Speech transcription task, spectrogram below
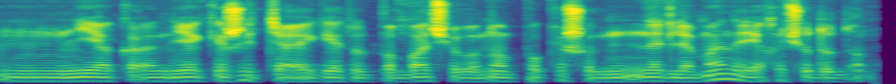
Ніяке, ніяке життя, яке я тут побачив, воно поки що не для мене, я хочу додому.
